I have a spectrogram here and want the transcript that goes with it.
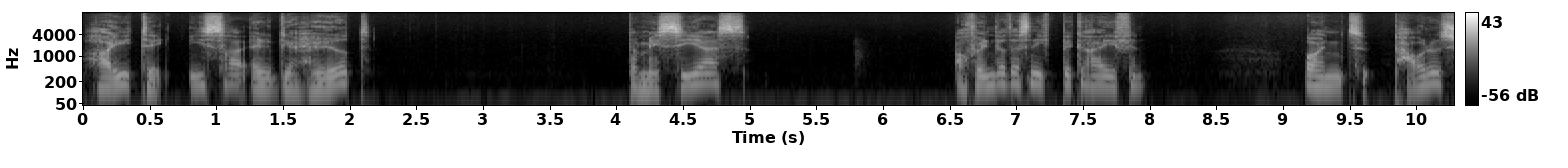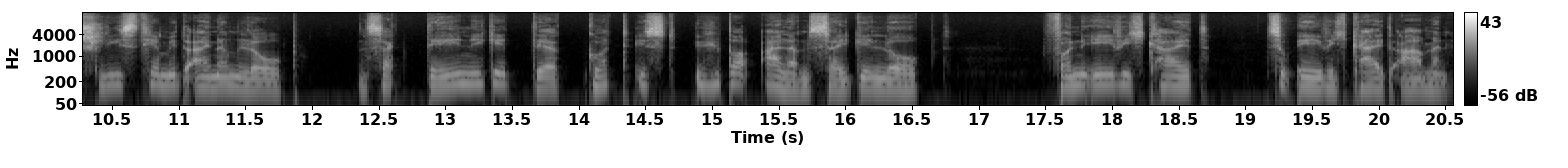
heute Israel gehört, der Messias, auch wenn wir das nicht begreifen. Und Paulus schließt hier mit einem Lob und sagt, derjenige, der Gott ist über allem, sei gelobt, von Ewigkeit zu Ewigkeit. Amen.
